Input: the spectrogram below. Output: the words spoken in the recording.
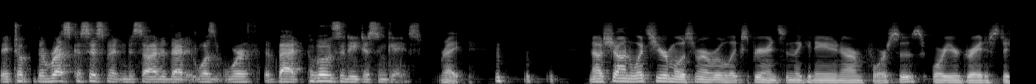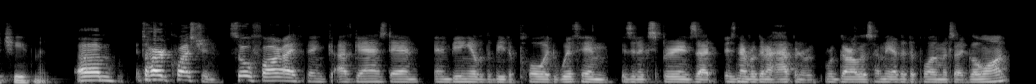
they took the risk assessment and decided that it wasn't worth the bad publicity just in case. Right. now, Sean, what's your most memorable experience in the Canadian Armed Forces or your greatest achievement? Um, it's a hard question. So far, I think Afghanistan and being able to be deployed with him is an experience that is never going to happen, regardless how many other deployments I go on.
